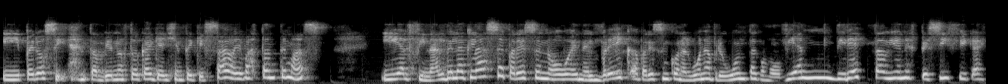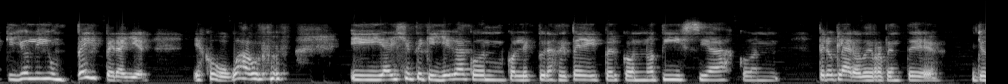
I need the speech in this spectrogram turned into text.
y, pero sí, también nos toca que hay gente que sabe bastante más y al final de la clase aparecen o en el break aparecen con alguna pregunta como bien directa, bien específica, es que yo leí un paper ayer y es como, wow, Y hay gente que llega con, lecturas de paper, con noticias, con... Pero claro, de repente, yo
